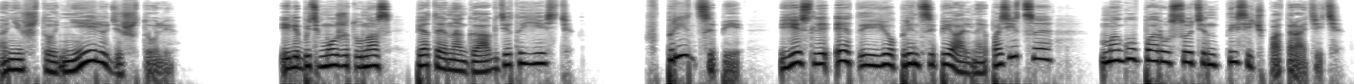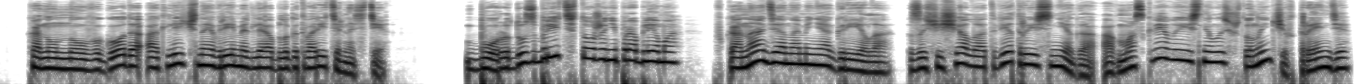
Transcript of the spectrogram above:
Они что, не люди, что ли? Или, быть может, у нас пятая нога где-то есть? В принципе, если это ее принципиальная позиция, могу пару сотен тысяч потратить. Канун Нового года — отличное время для благотворительности. Бороду сбрить тоже не проблема. В Канаде она меня грела, защищала от ветра и снега, а в Москве выяснилось, что нынче в тренде.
